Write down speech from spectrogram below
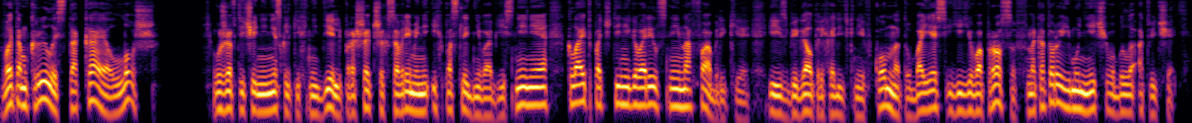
в этом крылась такая ложь. Уже в течение нескольких недель, прошедших со времени их последнего объяснения, Клайд почти не говорил с ней на фабрике и избегал приходить к ней в комнату, боясь ее вопросов, на которые ему нечего было отвечать.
